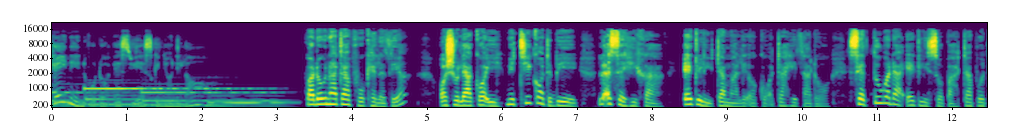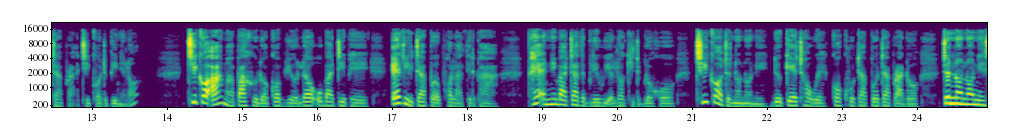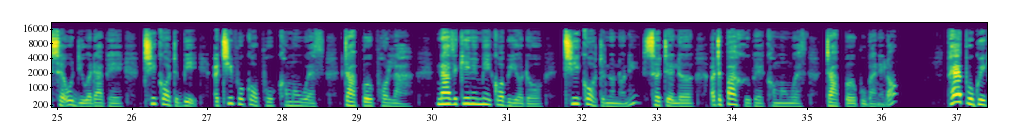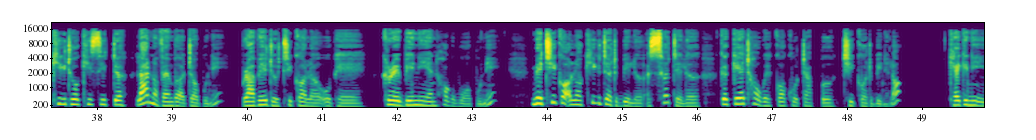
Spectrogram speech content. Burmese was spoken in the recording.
kainin odo svs gnyone lo kwadogna ta pho khele sia australia ko i mithi ko de bi la se hi kha အက်ကလီတမလေအကောအတဟိသတော့ဆက်သူဝဒအက်ကလီစောပါ တပတပရာအတီကောတပိနေလောချီကောအာမပါခုတော့ကောပြောလောအိုဘတိဖေအက်ကလီတပဖောလာတိတဖာဖဲအနိဘတာတဘလီဝီအလော်ကီတဘလဟောချီကောတနော်နော်နေဒုကဲထောဝဲကောခိုတာပတပရာတော့တနော်နော်နေဆေအိုဒီဝဒဖေချီကောတပိအတီဖို့ကောဖို commonwealth တပဖောလာနာဇကီမီမီကောဘီယောတော့ချီကောတနော်နော်နေဆတ်တယ်လအတပခုဖေ commonwealth တပပူပါနေလောဖဲပူကွေခိထိုခိစစ်တလာနိုဗ ెంబర్ တော့ဘူးနေဘရာဘေဒိုတီကောလောအိုဖဲကရေဘီနီယန်ဟော့ဂဝဘူးနေ မေတီကောလောခိကတတဘီလအဆတ်တယ်လကကဲထော်ဝဲကောခုတပ်ပတီကောတဘီနေလောခဲကနီ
